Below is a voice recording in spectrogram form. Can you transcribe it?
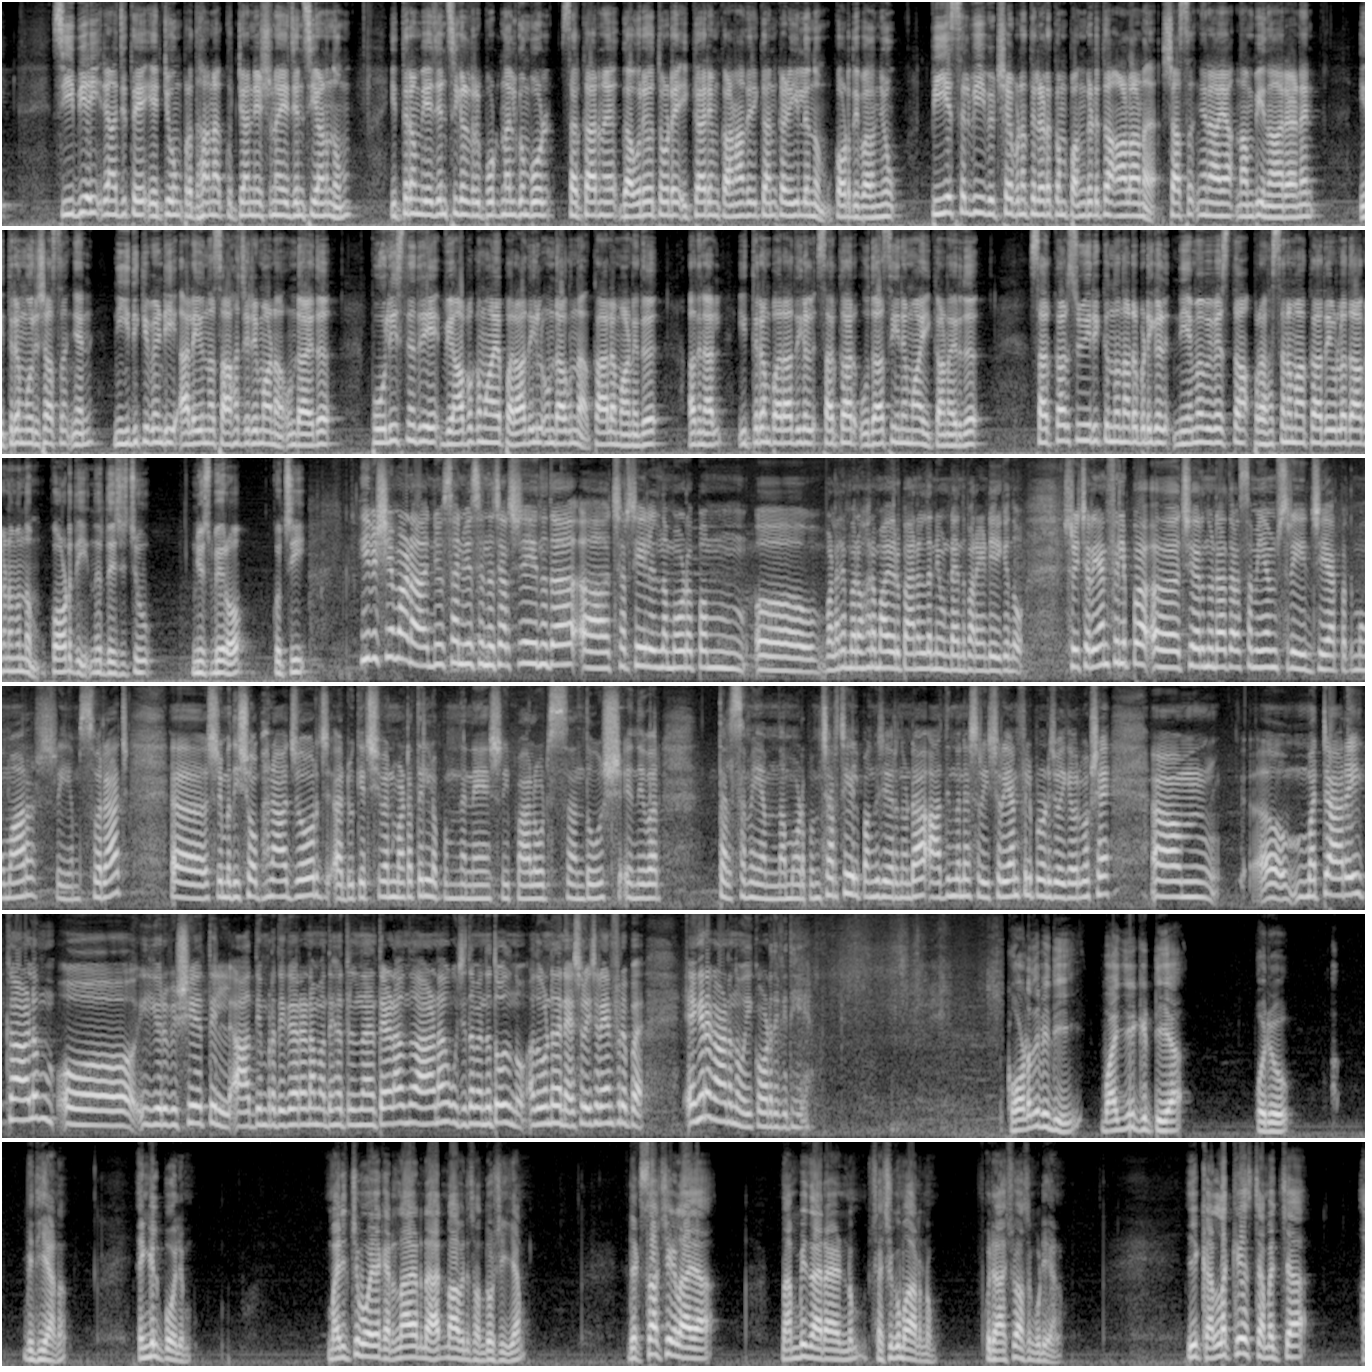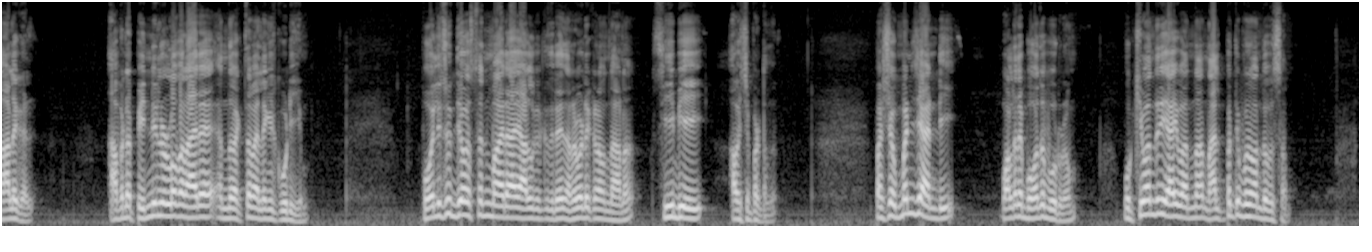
സി ബി ഐ രാജ്യത്തെ ഏറ്റവും പ്രധാന കുറ്റാന്വേഷണ ഏജൻസിയാണെന്നും ഇത്തരം ഏജൻസികൾ റിപ്പോർട്ട് നൽകുമ്പോൾ സർക്കാരിന് ഗൗരവത്തോടെ ഇക്കാര്യം കാണാതിരിക്കാൻ കഴിയില്ലെന്നും കോടതി പറഞ്ഞു. പി എസ് എൽ വി വിക്ഷേപണത്തിലടക്കം പങ്കെടുത്ത ആളാണ് ശാസ്ത്രജ്ഞനായ നമ്പി നാരായണൻ. ഇത്തരമൊരു ശാസ്ത്രജ്ഞൻ നീതിക്ക് വേണ്ടി അലയുന്ന സാഹചര്യമാണ് ഉണ്ടായത്. പോലീസിനെതിരെ വ്യാപകമായ പരാതികൾ ഉണ്ടാകുന്ന കാലമാണിത്. അതിനാൽ ഇത്തരം പരാതികൾ സർക്കാർ ഉദാസീനമായി കാണരുത്. സർക്കാർ സ്വീകരിക്കുന്ന നടപടികൾ നിയമവ്യവസ്ഥ പ്രഹസനമാക്കാതെയുള്ളതാകണമെന്നും കോടതി നിർദ്ദേശിച്ചു. News bureau Kochi. ഈ വിഷയമാണ് ന്യൂസ് ആൻഡ് വ്യൂസ് ഇന്ന് ചർച്ച ചെയ്യുന്നത്. ചർച്ചയിൽ നമ്മോടൊപ്പം വളരെ മനോഹരമായ ഒരു പാനൽ തന്നെ ഉണ്ടെന്ന് പറയേണ്ടിയിരിക്കുന്നു. ശ്രീ ചെറിയാൻ ഫിലിപ്പ് ചേർന്നുണ്ട്. തത്സമയം Shri J R Padmakumar Shri M Swaraj Shrimati Shobhana George advocate Shivan Madathil ഒപ്പം തന്നെ ശ്രീ പാലോട് സന്തോഷ് എന്നിവർ തത്സമയം നമ്മോടൊപ്പം ചർച്ചയിൽ പങ്കുചേരുന്നുണ്ട്. ആദ്യം തന്നെ ശ്രീ ചെറിയാൻ ഫിലിപ്പിനോട് ചോദിക്കാം. ഒരു പക്ഷേ മറ്റാരേക്കാളും ഈ ഒരു വിഷയത്തിൽ ആദ്യം പ്രതികരണം അദ്ദേഹത്തിൽ നിന്ന് തേടാവുന്നതാണ് ഉചിതമെന്ന് തോന്നുന്നു. അതുകൊണ്ട് തന്നെ ശ്രീ ചെറിയാൻ ഫ്രിപ്പ് എങ്ങനെ കാണുന്നു ഈ കോടതി വിധിയെ? കോടതി വിധി വൈകി കിട്ടിയ ഒരു വിധിയാണ്. എങ്കിൽ പോലും മരിച്ചുപോയ കരുണാകരന്റെ ആത്മാവിന് സന്തോഷിക്കാം. രക്സാക്ഷികളായ നമ്പി നാരായണനും ശശികുമാറിനും ഒരു ആശ്വാസം കൂടിയാണ്. ഈ കള്ളക്കേസ് ചമച്ച ആളുകൾ അവിടെ പിന്നിലുള്ളവർ ആര് എന്ന് വ്യക്തമല്ലെങ്കിൽ കൂടിയും പോലീസ് ഉദ്യോഗസ്ഥന്മാരായ ആളുകൾക്കെതിരെ നടപടിയെടുക്കണമെന്നാണ് സി ബി ഐ ആവശ്യപ്പെട്ടത്. പക്ഷേ ഉമ്മൻചാണ്ടി വളരെ ബോധപൂർവം മുഖ്യമന്ത്രിയായി വന്ന നാൽപ്പത്തി മൂന്നാം ദിവസം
